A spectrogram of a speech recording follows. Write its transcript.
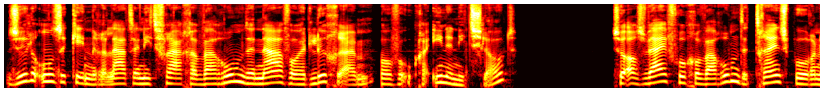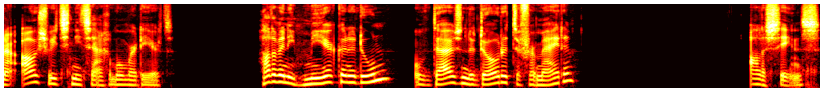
zullen onze kinderen later niet vragen waarom de NAVO het luchtruim boven Oekraïne niet sloot? Zoals wij vroegen waarom de treinsporen naar Auschwitz niet zijn gebombardeerd. Hadden we niet meer kunnen doen om duizenden doden te vermijden? Alleszins,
